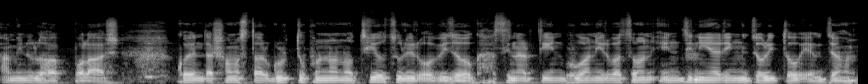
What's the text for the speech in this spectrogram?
আমিনুল হক পলাশ। গোয়েন্দা সংস্থার গুরুত্বপূর্ণ নথি ও চুরির অভিযোগ। হাসিনার তিন ভুয়া নির্বাচন ইঞ্জিনিয়ারিং জড়িত একজন।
